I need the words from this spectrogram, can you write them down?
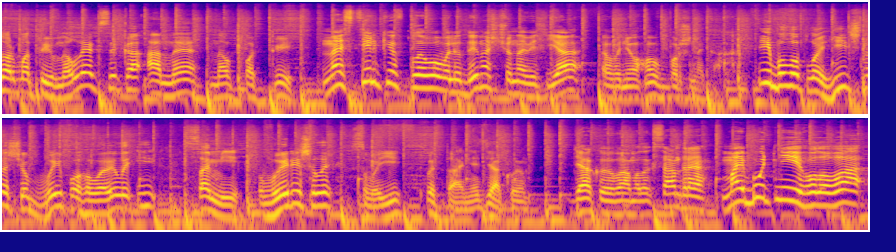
нормативна лексика, а не навпаки. Настільки впливова людина, що навіть я в нього в боржниках. І було б логічно, щоб ви поговорили і самі вирішили свої питання. Дякую. Дякую вам, Олександре. Майбутній голова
